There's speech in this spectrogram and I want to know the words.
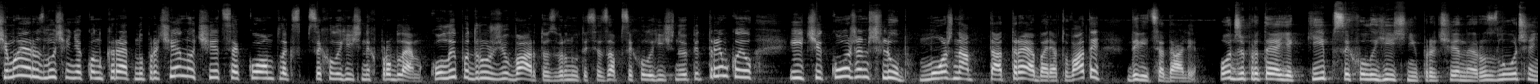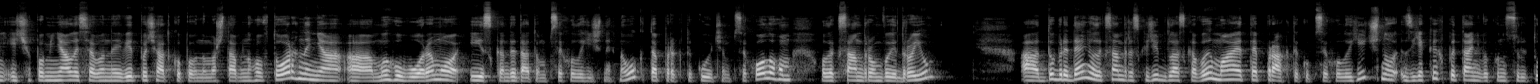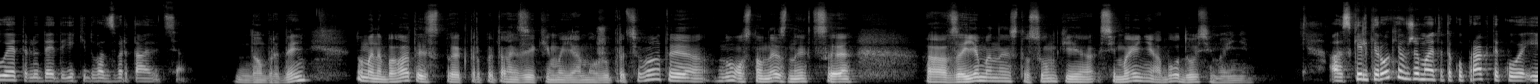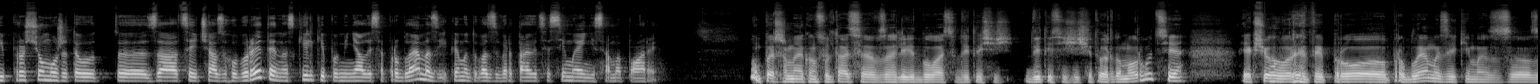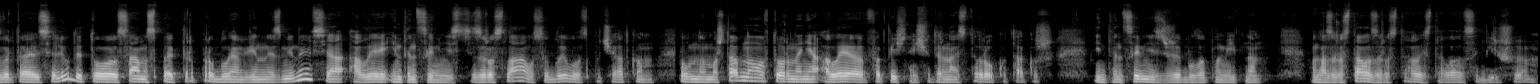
Чи має розлучення конкретну причину, чи це комплекс психологічних проблем? Коли подружжю варто звернутися за психологічною підтримкою, і чи кожен шлюб можна та треба рятувати? Дивіться далі. Отже, про те, які психологічні причини розлучень і чи помінялися вони від початку повномасштабного вторгнення, ми говоримо із кандидатом психологічних наук та практикуючим психологом Олександром Видрою. Добрий день, Олександре. Скажіть, будь ласка, ви маєте практику психологічну. З яких питань ви консультуєте людей, які до вас звертаються? Добрий день. Ну, У мене багатий спектр питань, з якими я можу працювати. Ну, основне з них це взаємини, стосунки сімейні або досімейні. А скільки років вже маєте таку практику, і про що можете от е, за цей час говорити? Наскільки помінялися проблеми, з якими до вас звертаються сімейні саме пари? Ну, перша моя консультація взагалі відбулася у 2000 2004 році. Якщо говорити про проблеми, з якими звертаються люди, то сам спектр проблем він не змінився, але інтенсивність зросла, особливо з початком повномасштабного вторгнення. Але фактично з 2014 року також інтенсивність вже була помітна. Вона зростала, зростала і ставала все більшою.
